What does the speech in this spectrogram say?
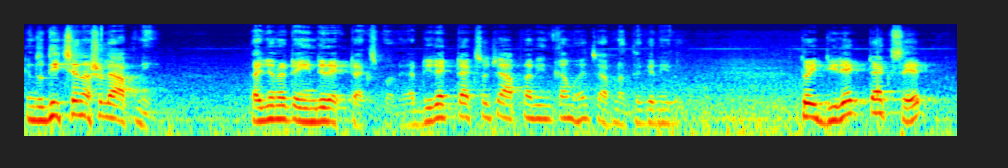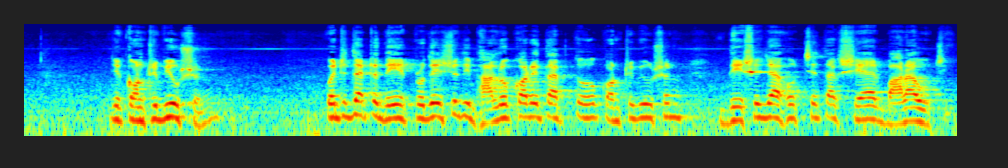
কিন্তু দিচ্ছেন আসলে আপনি। তাই জন্য এটা ইনডিরেক্ট ট্যাক্স বলে। আর ডিরেক্ট ট্যাক্স হচ্ছে আপনার ইনকাম হয়েছে, আপনার থেকে নিল। তো এই ডিরেক্ট ট্যাক্সের যে কন্ট্রিবিউশন ওইটাতে একটা দেশ প্রদেশ যদি ভালো করে তার তো কন্ট্রিবিউশন দেশে যা হচ্ছে তার শেয়ার বাড়া উচিত।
